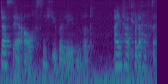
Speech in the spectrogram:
dass er auch es nicht überleben wird. Einen Tag vor der Hochzeit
